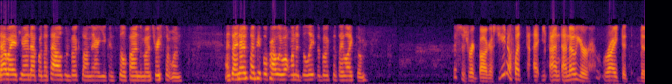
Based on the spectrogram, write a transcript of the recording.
That way, if you end up with a thousand books on there, you can still find the most recent ones. As I know, some people probably won't want to delete the books if they like them. This is Rick Bogus. Do you know what? I, I, I know you're right that the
